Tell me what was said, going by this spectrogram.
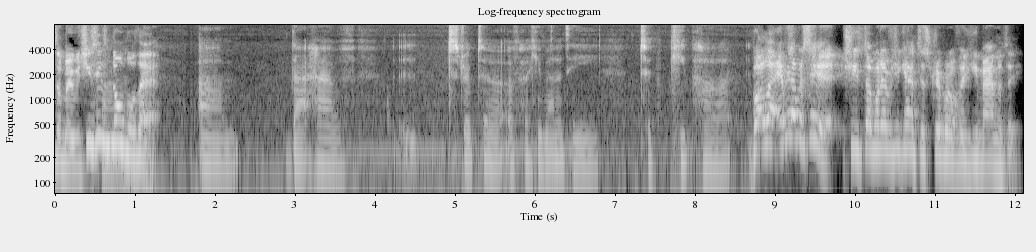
That's a movie. She seems normal there. Um, that have uh, stripped her of her humanity to keep her But like every time I see it, she's done whatever she can to strip her of her humanity.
